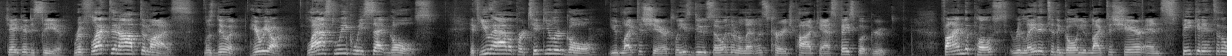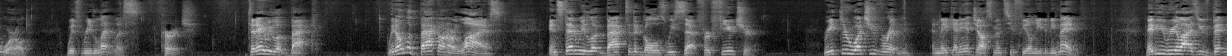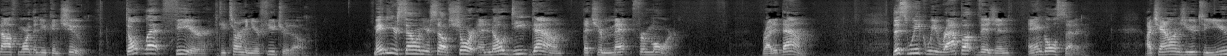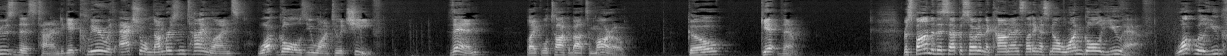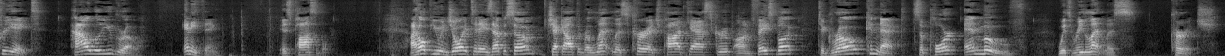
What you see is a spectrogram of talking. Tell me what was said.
Jake, good to see you. Reflect and optimize. Let's do it. Here we are. Last week we set goals. If you have a particular goal you'd like to share, please do so in the Relentless Courage Podcast Facebook group. Find the post related to the goal you'd like to share and speak it into the world with relentless courage. Today we look back. We don't look back on our lives. Instead, we look back to the goals we set for future. Read through what you've written and make any adjustments you feel need to be made. Maybe you realize you've bitten off more than you can chew. Don't let fear determine your future, though. Maybe you're selling yourself short and know deep down that you're meant for more. Write it down. This week we wrap up vision and goal setting. I challenge you to use this time to get clear with actual numbers and timelines what goals you want to achieve. Then, like we'll talk about tomorrow, go get them. Respond to this episode in the comments letting us know one goal you have. What will you create? How will you grow? Anything is possible. I hope you enjoyed today's episode. Check out the Relentless Courage podcast group on Facebook to grow, connect, support, and move with relentless courage.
